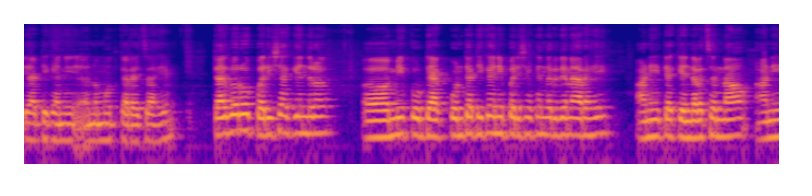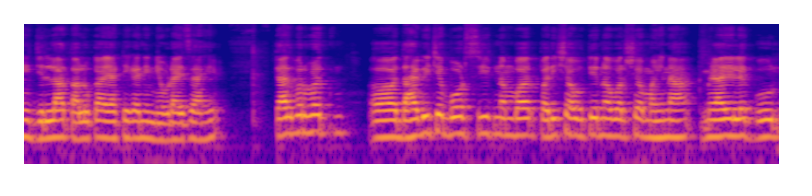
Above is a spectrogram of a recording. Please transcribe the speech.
त्या ठिकाणी नमूद करायचा आहे. त्याचबरोबर परीक्षा केंद्र मी कुठ्या कोणत्या ठिकाणी परीक्षा केंद्र देणार आहे? आणि त्या केंद्राचं नाव आणि जिल्हा तालुका या ठिकाणी निवडायचं आहे. त्याचबरोबर दहावीचे बोर्ड सीट नंबर परीक्षा उत्तीर्ण वर्ष महिना मिळालेले गुण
